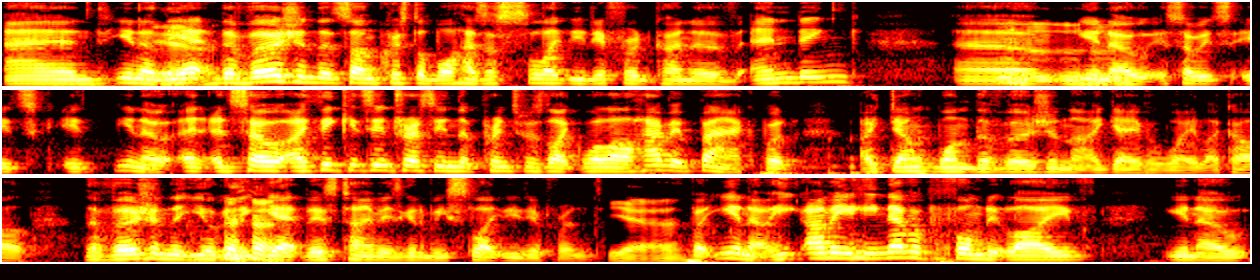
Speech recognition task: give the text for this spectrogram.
and you know Yeah. the the version that's on Crystal Ball has a slightly different kind of ending. Um, You know, so it's it's it you know, and, and so I think it's interesting that Prince was like, well, I'll have it back, but I don't want the version that I gave away. Like, I'll the version that you're going to get this time is going to be slightly different. Yeah. But you know, he I mean, he never performed it live. You know,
